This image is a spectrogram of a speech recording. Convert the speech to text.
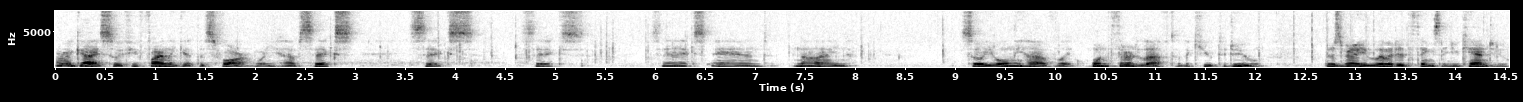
Alright guys, so if you finally get this far, where you have 6, 6, 6, 6, and 9, so you only have like one third left of the cube to do, there's very limited things that you can do.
